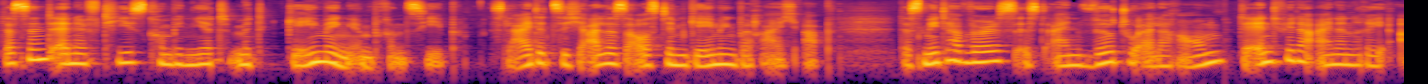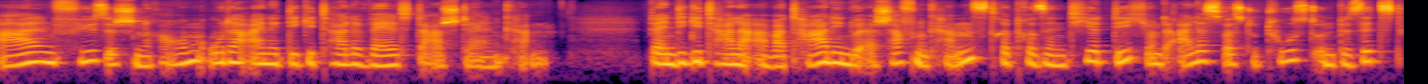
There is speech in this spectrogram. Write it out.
Das sind NFTs kombiniert mit Gaming im Prinzip. Es leitet sich alles aus dem Gaming-Bereich ab. Das Metaverse ist ein virtueller Raum, der entweder einen realen physischen Raum oder eine digitale Welt darstellen kann. Dein digitaler Avatar, den du erschaffen kannst, repräsentiert dich und alles, was du tust und besitzt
